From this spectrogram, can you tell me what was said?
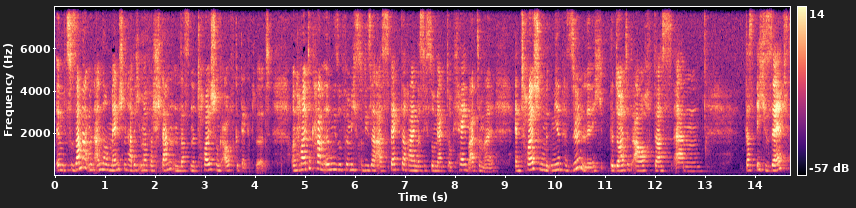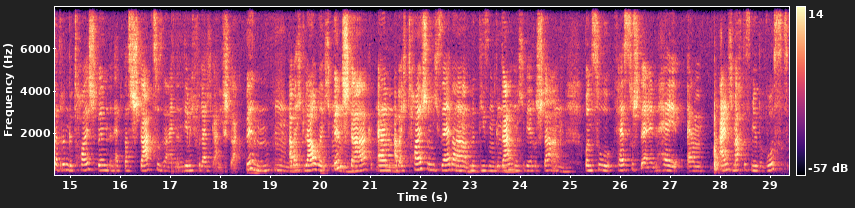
im Zusammenhang mit anderen Menschen habe ich immer verstanden, dass eine Täuschung aufgedeckt wird. Und heute kam irgendwie so für mich so dieser Aspekt da rein, dass ich so merkte, okay, warte mal, Enttäuschung mit mir persönlich bedeutet auch, dass... Ähm, dass ich selbst darin getäuscht bin, in etwas stark zu sein, in dem ich vielleicht gar nicht stark bin. Mhm. Aber ich glaube, ich bin mhm. stark, ähm, mhm. aber ich täusche mich selber mhm. mit diesem Gedanken, ich wäre stark. Mhm. Und zu festzustellen, hey, ähm, eigentlich macht es mir bewusst,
